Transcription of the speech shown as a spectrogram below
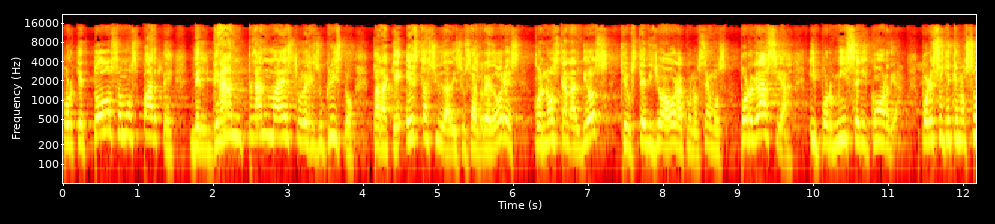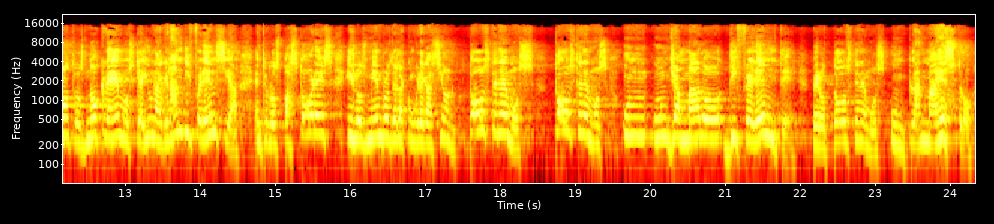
porque todos somos parte del gran plan maestro de Jesucristo para que esta ciudad y sus alrededores conozcan al Dios que usted y yo ahora conocemos por gracia y por misericordia. Por eso es de que nosotros no creemos que hay una gran diferencia entre los pastores y los miembros de la congregación. Todos tenemos todos tenemos un, llamado diferente, pero todos tenemos un plan maestro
